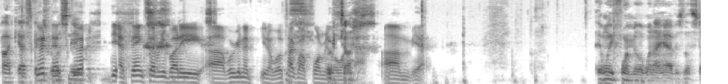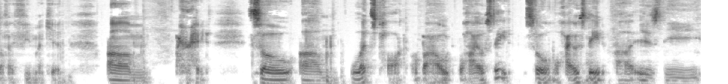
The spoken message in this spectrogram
podcast. That's good that's listening. good. Yeah thanks everybody. Uh we're gonna you know we'll talk about formula one um yeah The only Formula One I have is the stuff I feed my kid. Um, all right. So um, let's talk about Ohio State. So Ohio State uh, is the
